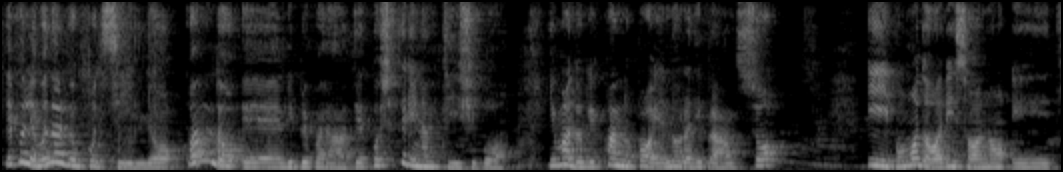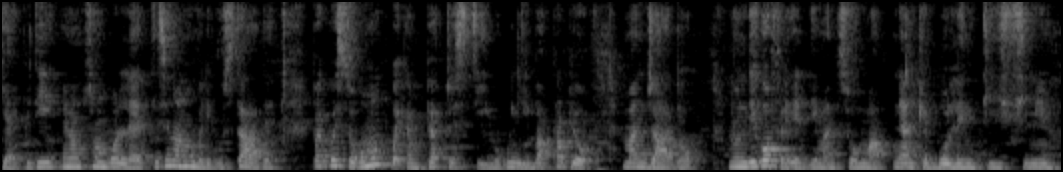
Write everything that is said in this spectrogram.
e volevo darvi un consiglio. Quando eh, li preparate, cuoceteli in anticipo, in modo che quando poi è l'ora di pranzo i pomodori sono eh, tiepidi e non sono bollette, se no non ve li gustate. Poi questo comunque è un piatto estivo, quindi va proprio mangiato non dico freddi, ma insomma neanche bollentissimi.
